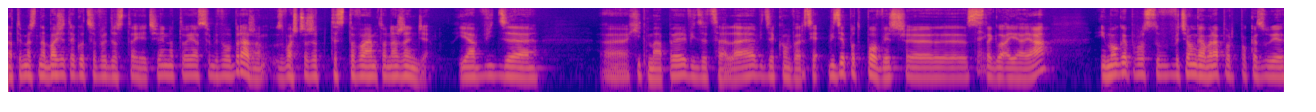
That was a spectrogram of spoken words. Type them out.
Natomiast na bazie tego, co wy dostajecie, no to ja sobie wyobrażam, zwłaszcza, że testowałem to narzędzie. Ja widzę e, hitmapy, widzę cele, widzę konwersję, widzę podpowiedź e, z tak. tego AI i mogę po prostu, wyciągam raport, pokazuję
